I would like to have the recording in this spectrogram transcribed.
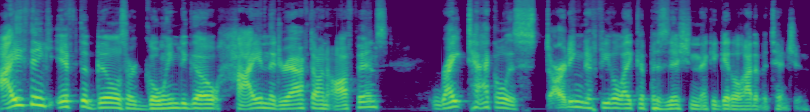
I think if the Bills are going to go high in the draft on offense, right tackle is starting to feel like a position that could get a lot of attention.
